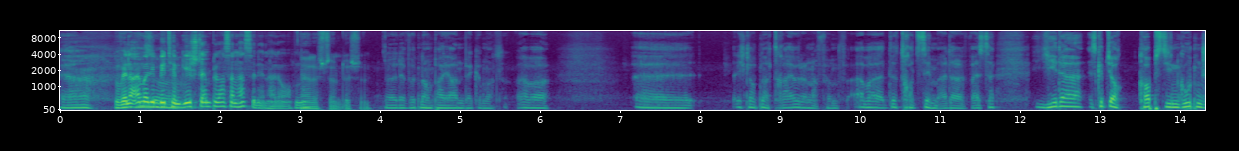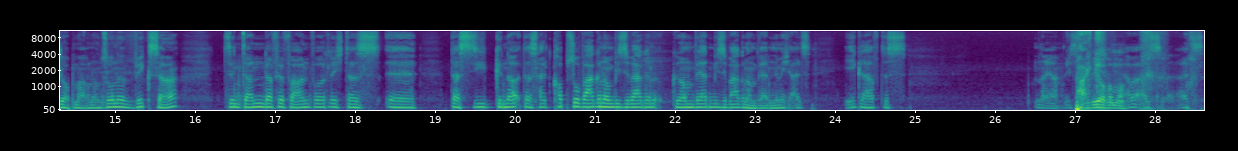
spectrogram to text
Ja, So, wenn du einmal den Also- BTMG-Stempel hast, dann hast du den halt auch. Ne? Ja, das stimmt, das stimmt. ja, der wird nach ein paar Jahren weggemacht. Aber äh, ich glaube nach drei oder nach fünf. Aber das, trotzdem, Alter, weißt du, jeder, es gibt ja auch Cops, die einen guten Job machen und so eine Wichser sind dann dafür verantwortlich, dass, äh, dass sie genau, dass halt Cops so wahrgenommen, wie sie wahrgenommen werden, wie sie wahrgenommen werden, nämlich als ekelhaftes, naja, ich sag, Wie auch immer. aber als, als,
